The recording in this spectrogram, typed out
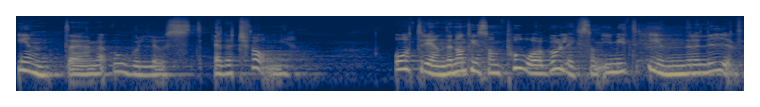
inte med olust eller tvång. Återigen, det är någonting som pågår liksom i mitt inre liv.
